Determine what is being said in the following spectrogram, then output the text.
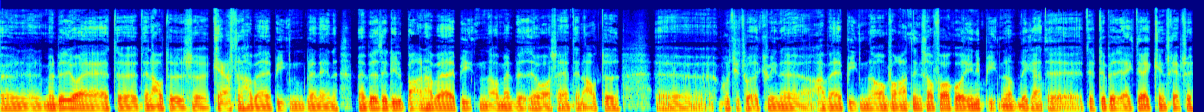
Øh, man ved jo, at øh, den afdødes øh, kæreste har været i bilen, blandt andet. Man ved, at det lille barn har været i bilen, og man ved jo også, at den afdøde øh, prostituerede kvinde har været i bilen. Og om forretningen så er foregået inde i bilen, om det ikke er, det, det, det ved jeg ikke. Det er jeg ikke kendskab til.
